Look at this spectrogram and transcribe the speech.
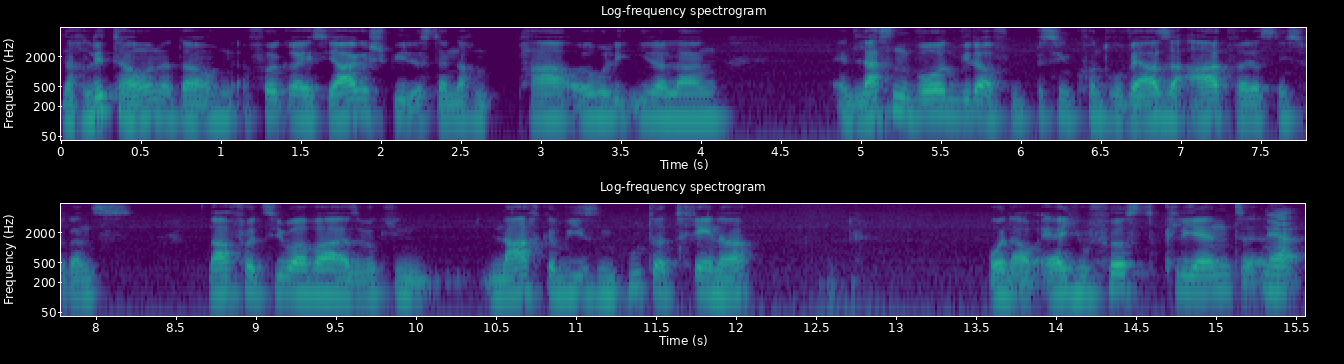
nach Litauen, hat da auch ein erfolgreiches Jahr gespielt, ist dann nach ein paar Euroleague-Niederlagen entlassen worden, wieder auf ein bisschen kontroverse Art, weil das nicht so ganz nachvollziehbar war. Also wirklich ein nachgewiesen guter Trainer. Und auch er U-First-Klient. Äh, ja.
